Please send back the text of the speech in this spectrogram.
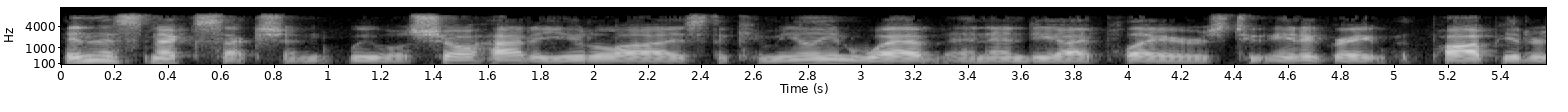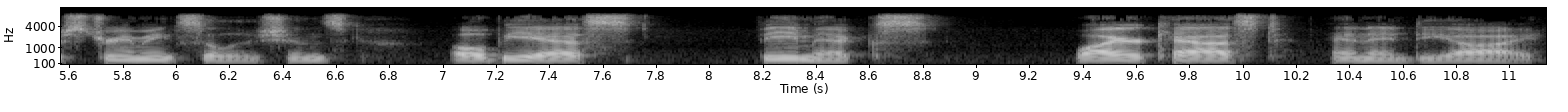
In this next section, we will show how to utilize the Chameleon web and NDI players to integrate with popular streaming solutions, OBS, vMix, Wirecast, and NDI.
